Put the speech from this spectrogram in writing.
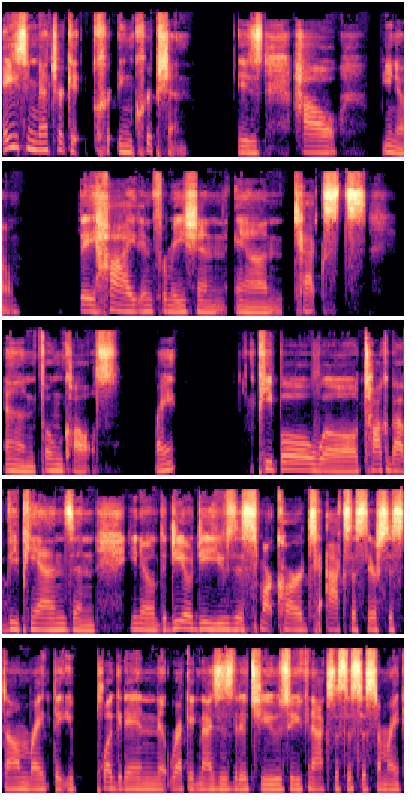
Asymmetric encryption is how, you know, they hide information and texts and phone calls, right? People will talk about VPNs and, you know, the DOD uses smart card to access their system, right? That you plug it in, it recognizes that it's you. So you can access the system, right?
